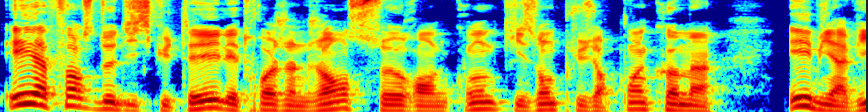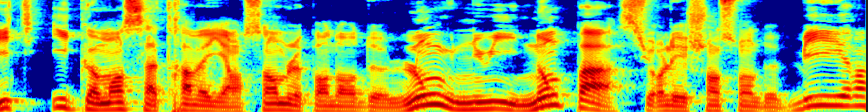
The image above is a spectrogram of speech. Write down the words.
et à force de discuter, les trois jeunes gens se rendent compte qu'ils ont plusieurs points communs, Et bien vite, ils commencent à travailler ensemble pendant de longues nuits, non pas sur les chansons de Beer,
